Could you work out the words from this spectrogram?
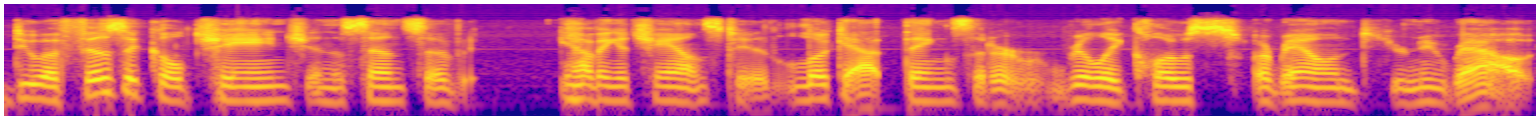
do a physical change in the sense of having a chance to look at things that are really close around your new route.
